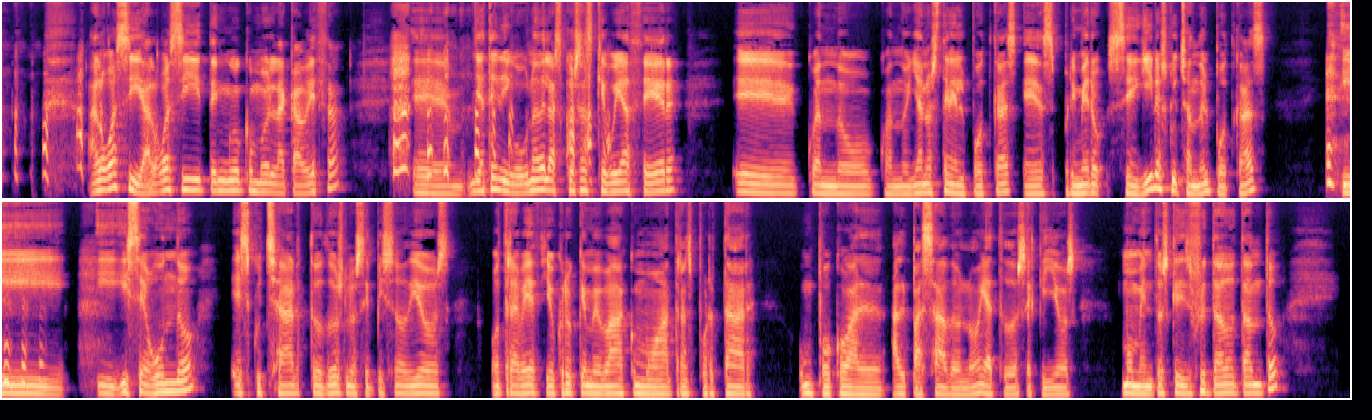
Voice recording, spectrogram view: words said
algo así, algo así tengo como en la cabeza. Eh, ya te digo, una de las cosas que voy a hacer eh, cuando, cuando ya no esté en el podcast es primero seguir escuchando el podcast y, segundo, escuchar todos los episodios otra vez. Yo creo que me va como a transportar un poco al, al pasado, ¿no? Y a todos aquellos momentos que he disfrutado tanto.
